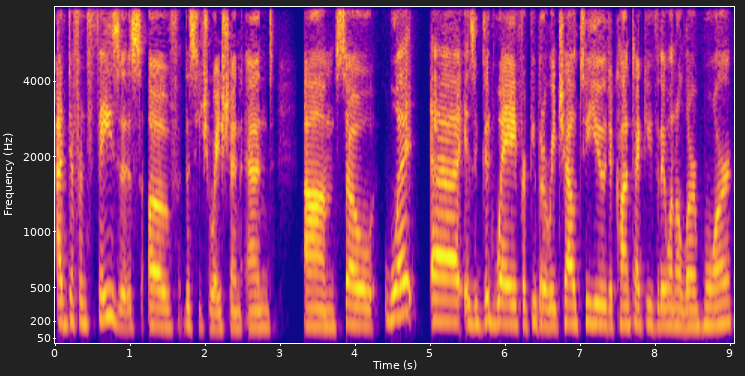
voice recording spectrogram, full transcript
at different phases of the situation. And um, so, what uh, is a good way for people to reach out to you, to contact you if they want to learn more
